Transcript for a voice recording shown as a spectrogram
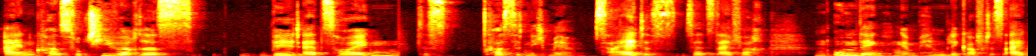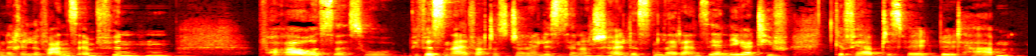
ein konstruktiveres Bild erzeugen. Das kostet nicht mehr Zeit, das setzt einfach ein Umdenken im Hinblick auf das eigene Relevanzempfinden voraus. Also wir wissen einfach, dass Journalistinnen und Journalisten leider ein sehr negativ gefärbtes Weltbild haben.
